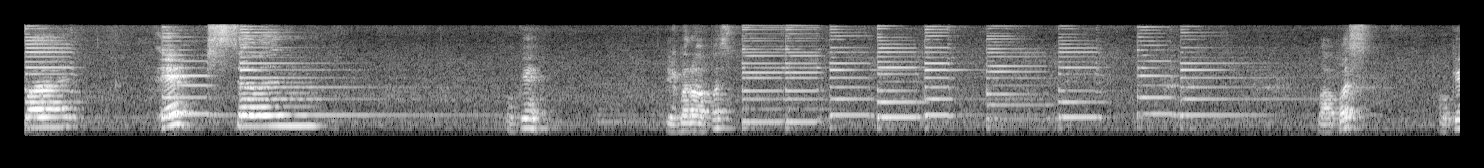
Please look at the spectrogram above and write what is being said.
five eight seven okay एक बार वापस। वापस। ओके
